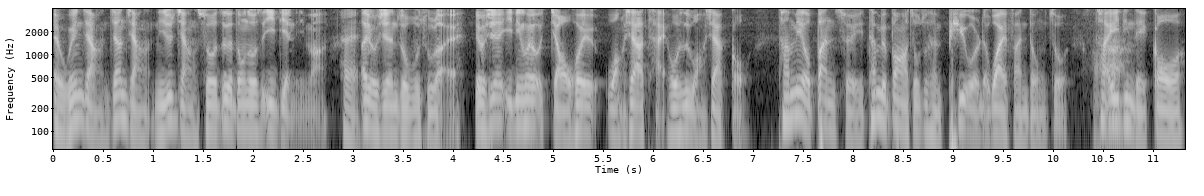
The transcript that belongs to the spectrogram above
哎，我跟你讲，这样讲，你就讲说这个动作是一点零嘛？哎，有些人做不出来，有些人一定会脚会往下踩，或是往下勾，他没有伴随，他没有办法做出很 pure 的外翻动作，他一定得勾。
